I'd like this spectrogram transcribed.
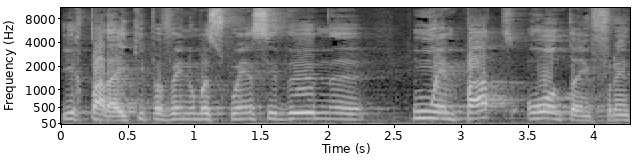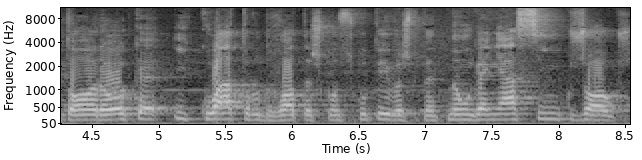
E repara, a equipa vem numa sequência de um empate ontem frente ao Oroca e quatro derrotas consecutivas. Portanto, não ganhar cinco jogos.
